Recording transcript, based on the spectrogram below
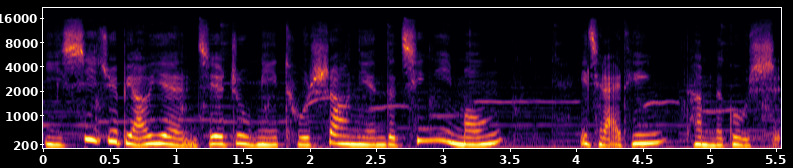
以戏剧表演接住迷途少年的青艺盟，一起来听他们的故事。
